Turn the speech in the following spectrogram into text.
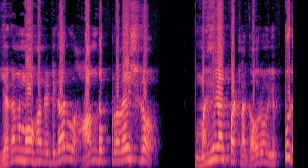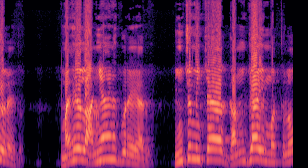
జగన్మోహన్ రెడ్డి గారు ఆంధ్రప్రదేశ్లో మహిళల పట్ల గౌరవం ఎప్పుడూ లేదు. మహిళలు అన్యాయానికి గురయ్యారు. ఇంచుమించు గంజాయి మత్తులో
